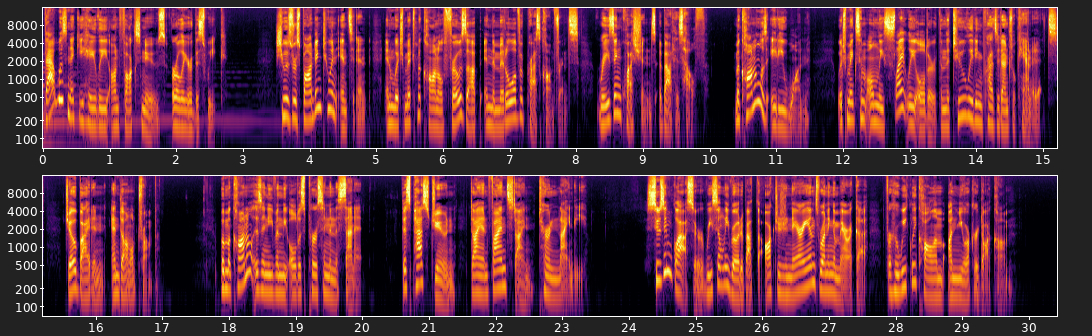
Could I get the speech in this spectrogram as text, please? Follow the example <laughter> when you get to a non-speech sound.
That was Nikki Haley on Fox News earlier this week. She was responding to an incident in which Mitch McConnell froze up in the middle of a press conference, raising questions about his health. McConnell is 81, which makes him only slightly older than the two leading presidential candidates, Joe Biden and Donald Trump. But McConnell isn't even the oldest person in the Senate. This past June, Dianne Feinstein turned 90. Susan Glasser recently wrote about the octogenarians running America for her weekly column on NewYorker.com.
